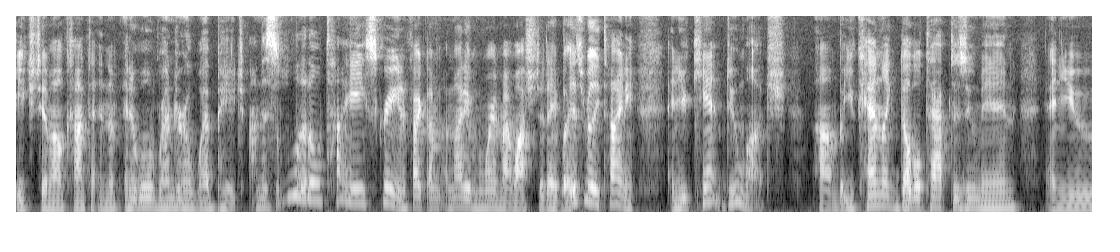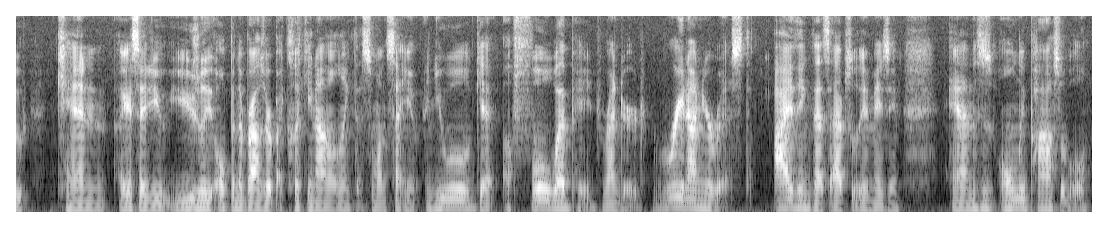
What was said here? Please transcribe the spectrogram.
HTML content in them, and it will render a web page on this little tiny screen. In fact, I'm, I'm not even wearing my watch today, but it's really tiny, and you can't do much. Um, but you can like double tap to zoom in, and you can, like I said, you, you usually open the browser by clicking on the link that someone sent you, and you will get a full web page rendered right on your wrist. I think that's absolutely amazing, and this is only possible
